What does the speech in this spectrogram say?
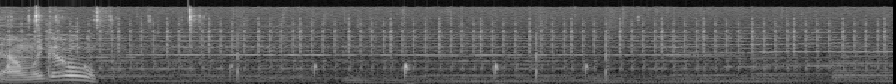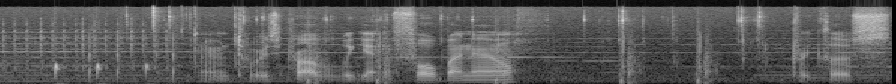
Down we go. Inventory's probably getting full by now. Pretty close.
